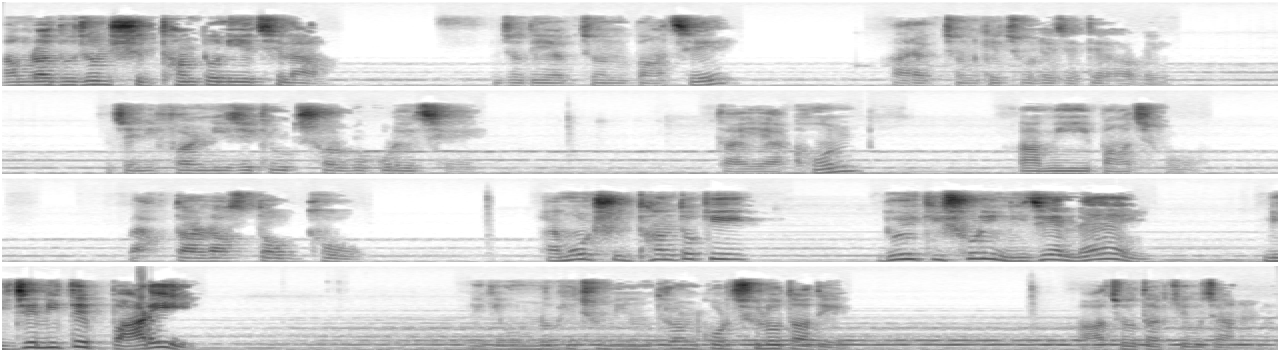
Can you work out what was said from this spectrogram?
আমরা দুজন সিদ্ধান্ত নিয়েছিলাম, যদি একজন বাঁচে আর একজনকে চলে যেতে হবে। জেনিফার নিজেকে উৎসর্গ করেছে। তাই এখন আমি বাঁচব। ডাক্তাররা স্তব্ধ। এমন সিদ্ধান্ত কি দুই কিশোরী নিজে নেয়, নিজে নিতে পারে? নাকি অন্য কিছু নিয়ন্ত্রণ করছিল তাদের? আজও তা কেউ জানে না।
